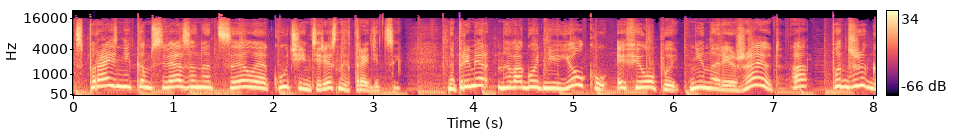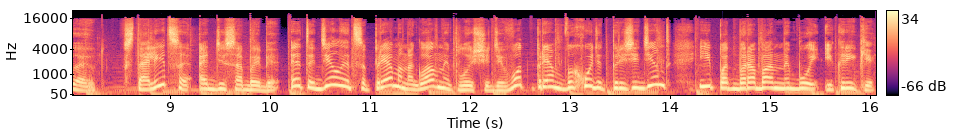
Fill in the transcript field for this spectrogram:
С праздником связана целая куча интересных традиций. Например, новогоднюю елку эфиопы не наряжают, а поджигают. В столице Аддис-Абебе это делается прямо на главной площади. Вот прям выходит президент и под барабанный бой и крики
